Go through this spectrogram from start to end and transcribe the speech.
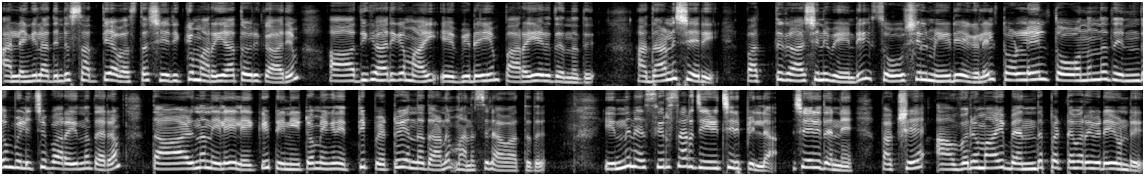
അല്ലെങ്കിൽ അതിന്റെ സത്യാവസ്ഥ ശരിക്കും അറിയാത്ത ഒരു കാര്യം ആധികാരികമായി എവിടെയും പറയരുതെന്നത്. അതാണ് ശരി. പത്ത് കാശിന് വേണ്ടി സോഷ്യൽ മീഡിയകളിൽ തൊള്ളയിൽ തോന്നുന്നതെന്തും വിളിച്ചു പറയുന്ന തരം താഴ്ന്ന നിലയിലേക്ക് ടിനീറ്റോം എങ്ങനെ എത്തിപ്പെട്ടു എന്നതാണ് മനസ്സിലാവാത്തത്. ഇന്ന് നസീർ സാർ ജീവിച്ചിരിപ്പില്ല. ശരി തന്നെ. പക്ഷേ അവരുമായി ബന്ധപ്പെട്ടവർ ഇവിടെയുണ്ട്.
